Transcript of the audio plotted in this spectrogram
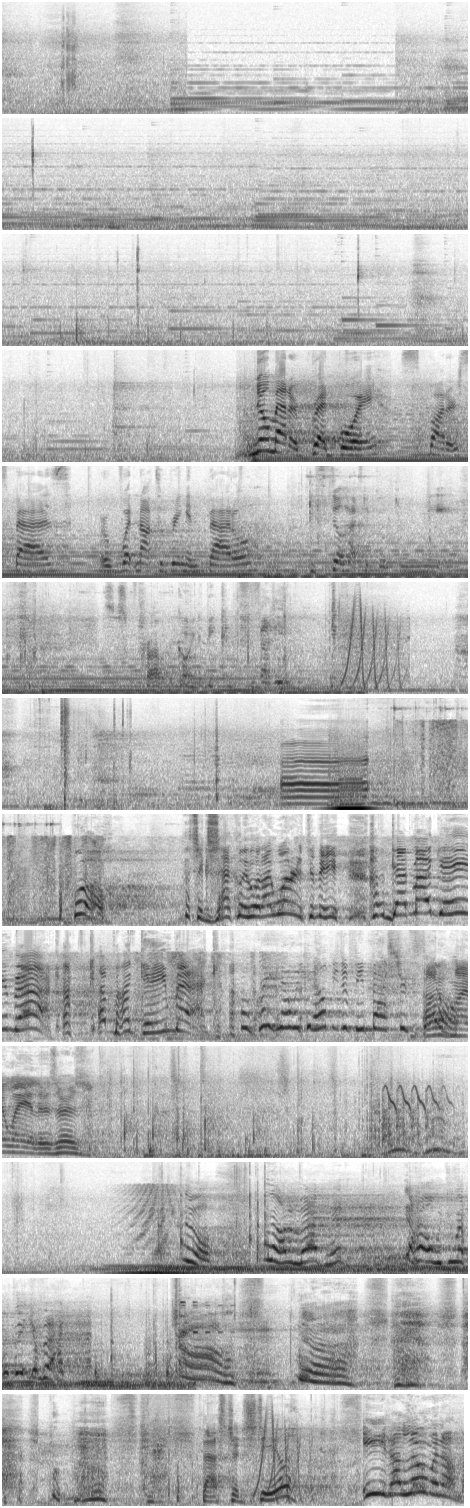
No matter, bread boy, spotter spaz, or what not to bring in battle, you still have to go through me. This is probably going to be confetti. Uh, Whoa! That's exactly what I wanted it to be. I've got my game back. I've got my game back. Oh, great, now we can help you defeat Bastard Steel. Out of my way, losers. No, not a magnet. How would you ever think of that? Bastard Steel. Eat aluminum!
